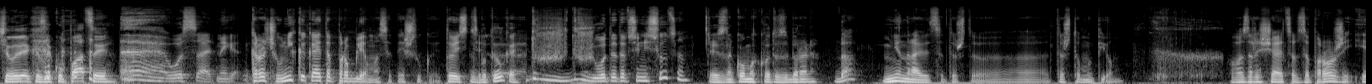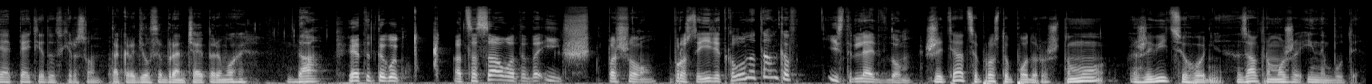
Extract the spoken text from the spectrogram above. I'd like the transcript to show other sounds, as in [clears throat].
Человек из оккупации. What's up, nigga? Короче, у них какая-то проблема с этой штукой. То есть... С бутылкой? э, Вот это все несется. То есть знакомых кого-то забирали? Да. Мне нравится то, что, э, то, что мы пьем. Возвращаются в Запорожье и опять едут в Херсон. Так родился бренд чай перемоги. Да. Этот такой отсосал вот это и пошел. Просто едет колона танків і стріляє в дом. Життя це просто подорож, тому живіть сьогодні. Завтра може і не бути.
